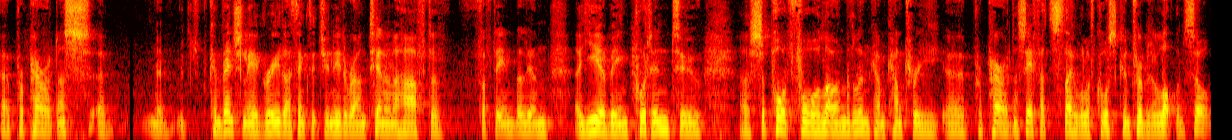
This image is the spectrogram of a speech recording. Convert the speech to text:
uh, preparedness uh, it's conventionally agreed i think that you need around 10 and a half to 15 billion a year being put into uh, support for low and middle income country uh, preparedness efforts. They will, of course, contribute a lot themselves.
